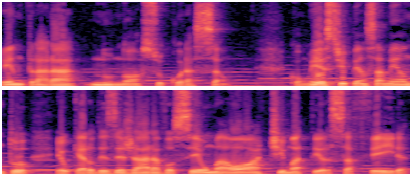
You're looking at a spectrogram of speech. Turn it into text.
entrará no nosso coração. Com este pensamento, eu quero desejar a você uma ótima terça-feira,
